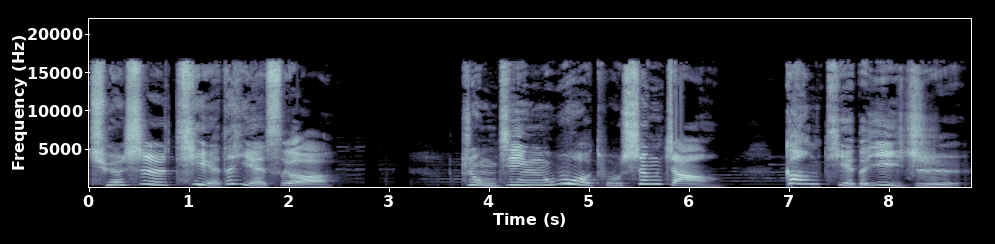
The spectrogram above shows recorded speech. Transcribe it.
全是铁的颜色。种进沃土生长，钢铁的意志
